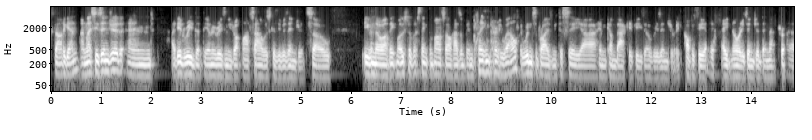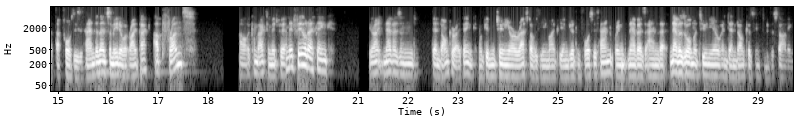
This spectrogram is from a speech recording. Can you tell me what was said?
start again, unless he's injured. And I did read that the only reason he dropped Marcel was because he was injured. So even though I think most of us think that Marcel hasn't been playing very well, it wouldn't surprise me to see uh, him come back if he's over his injury. Obviously, if Aït-Nouri is injured, then that uh, that forces his hand. And then Semedo at right back. Up front, I'll come back to midfield. Midfield, I think you're right. Neves and Dendoncker, I think. We'll give Moutinho a rest. Obviously, he might be injured and force his hand. Bring Neves and uh, Neves or Moutinho and Dendoncker seems to be the starting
